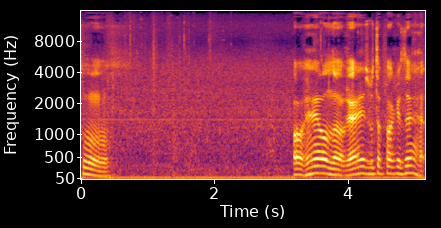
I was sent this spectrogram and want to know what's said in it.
Hmm. Oh hell no, guys! What the fuck is that?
